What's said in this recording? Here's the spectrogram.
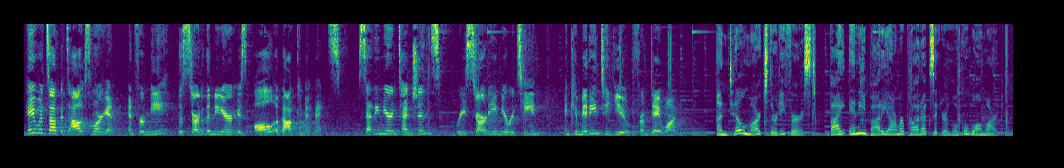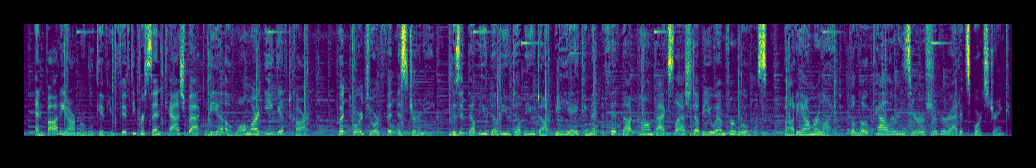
Hey, what's up? It's Alex Morgan. And for me, the start of the new year is all about commitments setting your intentions, restarting your routine, and committing to you from day one. Until March 31st, buy any Body Armor products at your local Walmart, and Body Armor will give you 50% cash back via a Walmart e gift card. Put towards your fitness journey. Visit www.bacommittofit.com backslash WM for rules. Body Armor Light, the low calorie, zero sugar added sports drink.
